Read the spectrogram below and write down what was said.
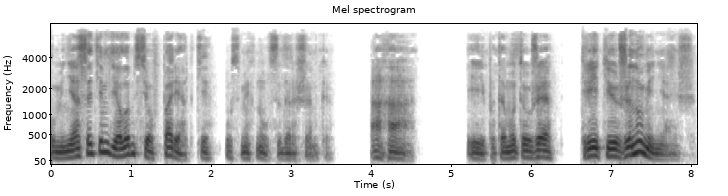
У меня с этим делом все в порядке, усмехнулся Дорошенко. Ага. И потому ты уже третью жену меняешь.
